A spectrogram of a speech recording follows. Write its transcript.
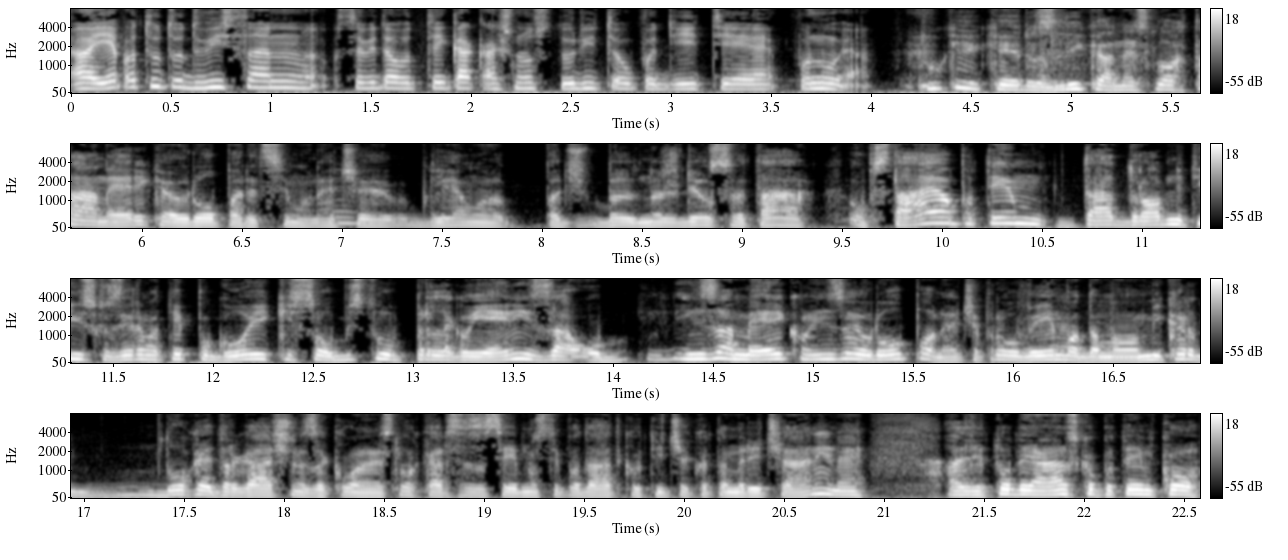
Eh, Je pa tudi odvisen, seveda, od tega, kakšno storitev podjetje ponuja. Tukaj je razlika, ne sploh ta Amerika, Evropa, recimo, ne, če gledamo pač bolj naš del sveta. Obstajajo potem ta drobni tisk oziroma te pogoji, ki so v bistvu prilagojeni za ob, in za Ameriko in za Evropo, ne, čeprav vemo, da imamo mi kar dokaj drugačne zakone, sploh kar se zasebnosti podatkov tiče kot američani. Ne. Ali je to dejansko potem, ko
